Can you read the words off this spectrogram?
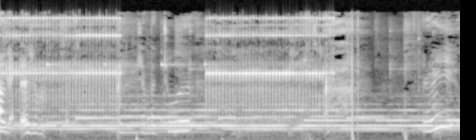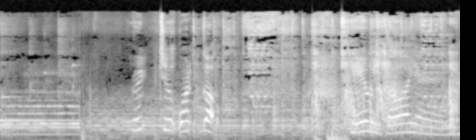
Okay, there's a jump into it. Three, three, two, one, go. Here we go again.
